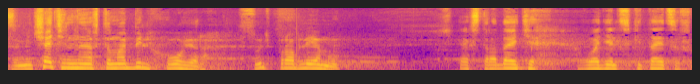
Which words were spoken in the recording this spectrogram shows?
замечательный автомобиль Ховер. Суть проблемы. Как страдаете владельцы китайцев.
